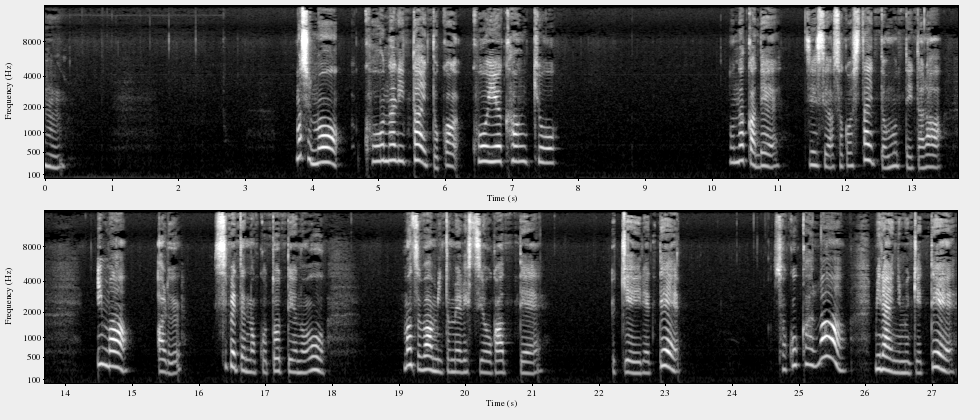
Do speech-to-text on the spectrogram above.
うん。もしもこうなりたいとかこういう環境の中で人生を過ごしたいって思っていたら今ある全てのことっていうのをまずは認める必要があって受け入れてそこから未来に向けて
